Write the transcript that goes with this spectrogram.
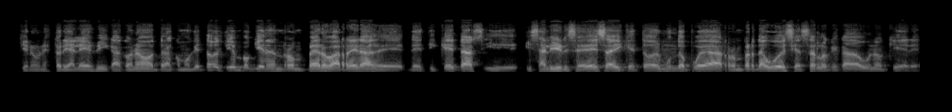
tiene una historia lésbica con otra, como que todo el tiempo quieren romper barreras de, etiquetas y, y, salirse de esa y que todo el mundo pueda romper tabúes y hacer lo que cada uno quiere.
